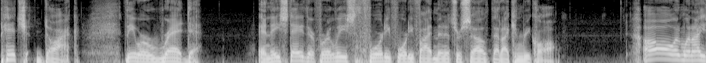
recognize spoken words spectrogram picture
Pitch dark. They were red. And they stayed there for at least 40, 45 minutes or so that I can recall. Oh, and when I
